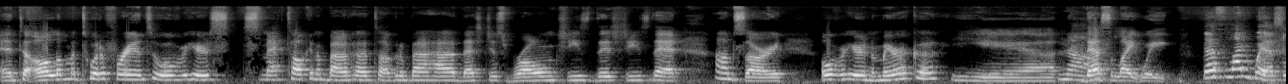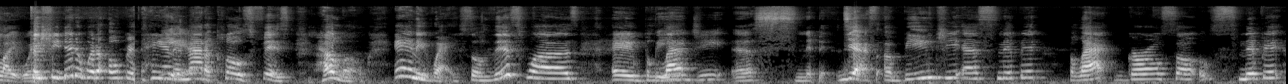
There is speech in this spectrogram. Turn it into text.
And to all of my Twitter friends who over here smack talking about her, talking about how that's just wrong. She's this, she's that. I'm sorry. Over here in America, yeah, No. that's lightweight. That's lightweight. That's lightweight. Because she did it with an open hand and not a closed fist. Hello. Anyway, so this was a black BGS snippet. Yes, a BGS snippet, Black Girl so snippet.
